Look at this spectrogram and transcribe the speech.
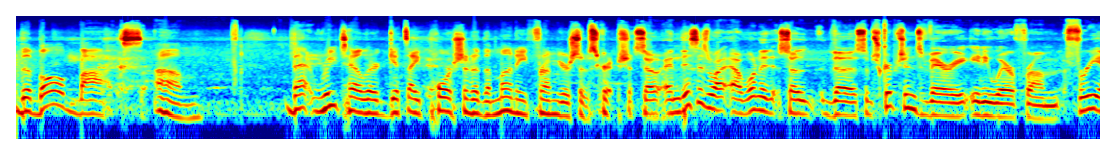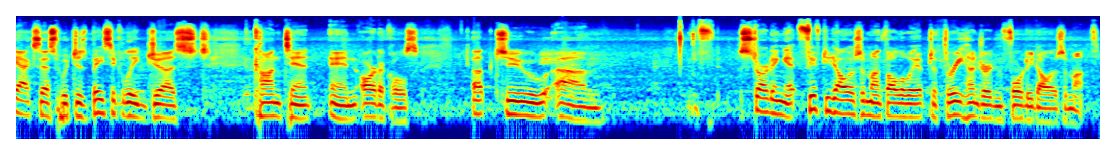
the bulb box. Um, that retailer gets a portion of the money from your subscription. So and this is why I wanted so the subscriptions vary anywhere from free access which is basically just content and articles up to um, f- starting at $50 a month all the way up to $340 a month.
